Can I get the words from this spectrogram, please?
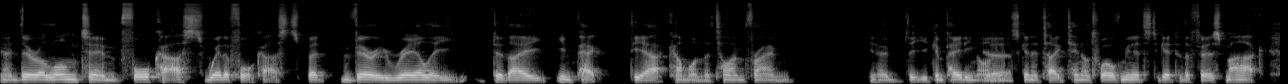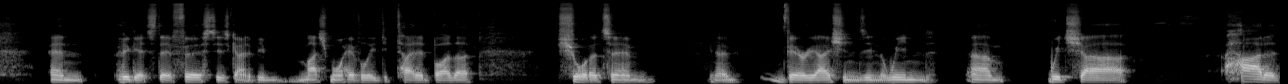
you know there are long term forecasts, weather forecasts, but very rarely do they impact the outcome on the time frame you know that you're competing on. Yeah. It's going to take ten or twelve minutes to get to the first mark, and who gets there first is going to be much more heavily dictated by the shorter term, you know, variations in the wind, um, which are harder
